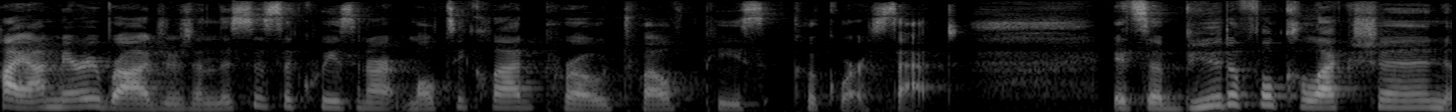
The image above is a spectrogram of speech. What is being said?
Hi, I'm Mary Rogers, and this is the Cuisinart Multiclad Pro 12-piece cookware set. It's a beautiful collection,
